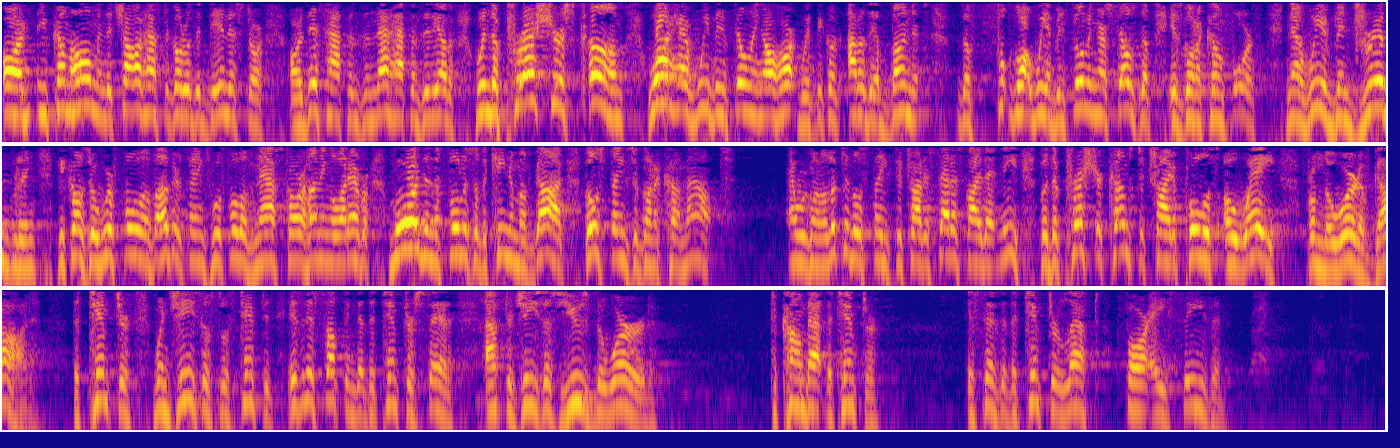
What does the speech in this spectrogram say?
Or you come home and the child has to go to the dentist or, or this happens and that happens and the other. When the pressures come, what have we been filling our heart with? Because out of the abundance, the, what we have been filling ourselves up is going to come forth. Now we have been dribbling because we're full of other things. We're full of NASCAR, hunting or whatever. More than the fullness of the kingdom of God, those things are going to come out. And we're going to look to those things to try to satisfy that need. But the pressure comes to try to pull us away from the Word of God. The tempter, when Jesus was tempted, isn't it something that the tempter said after Jesus used the word to combat the tempter? It says that the tempter left for a season.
